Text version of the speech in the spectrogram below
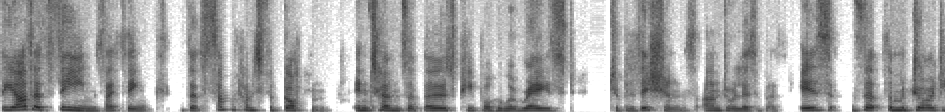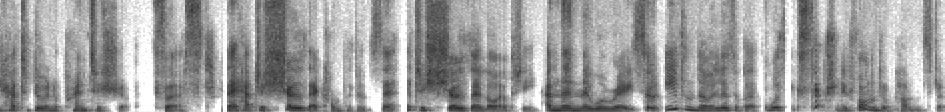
the other themes, I think, that's sometimes forgotten in terms of those people who were raised to positions under Elizabeth is that the majority had to do an apprenticeship first. They had to show their competence, they had to show their loyalty, and then they were raised. So even though Elizabeth was exceptionally fond of Hunsdon,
